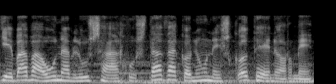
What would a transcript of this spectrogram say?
Llevaba una blusa ajustada con un escote enorme.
